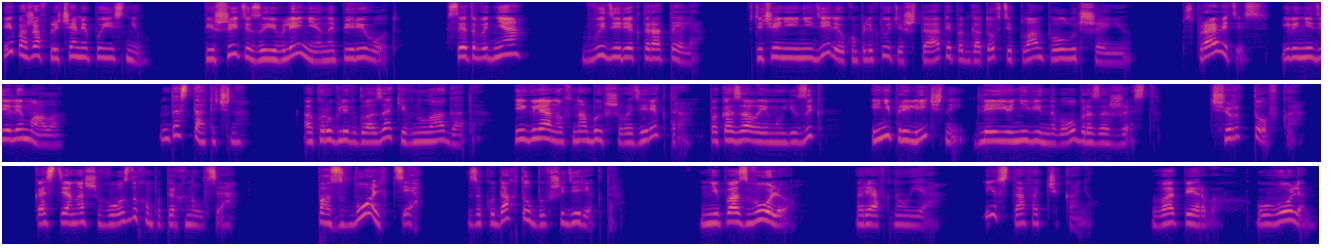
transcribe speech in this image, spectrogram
И, пожав плечами, пояснил. «Пишите заявление на перевод. С этого дня вы директор отеля. В течение недели укомплектуйте штат и подготовьте план по улучшению. Справитесь или недели мало?» «Достаточно», — округлив глаза, кивнула Агата и, глянув на бывшего директора, показала ему язык и неприличный для ее невинного образа жест. Чертовка! Костян аж воздухом поперхнулся. «Позвольте!» — закудахтал бывший директор. «Не позволю!» — рявкнул я и, встав, отчеканил. «Во-первых, уволен.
